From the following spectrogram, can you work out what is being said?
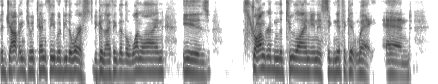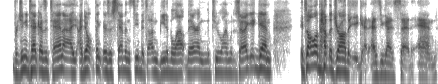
the dropping to a 10 seed would be the worst because I think that the one line is stronger than the two line in a significant way. And Virginia Tech as a 10, I, I don't think there's a seven seed that's unbeatable out there. And the two line would so again, it's all about the draw that you get, as you guys said. And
